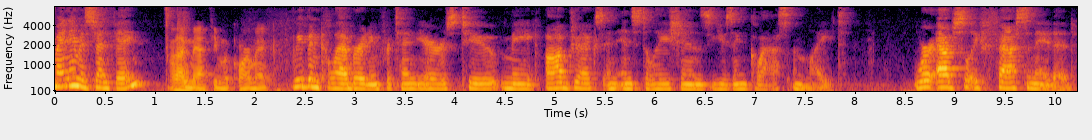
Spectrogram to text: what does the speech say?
my name is Jen Figg. And I'm Matthew McCormick. We've been collaborating for 10 years to make objects and installations using glass and light. We're absolutely fascinated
